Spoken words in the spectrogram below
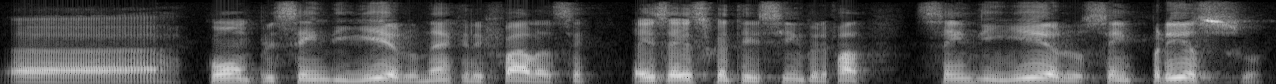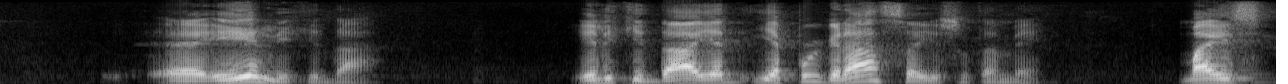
Uh, compre sem dinheiro, né? Que ele fala, é Isaías 55, ele fala, sem dinheiro, sem preço, é ele que dá. Ele que dá, e é, e é por graça isso também. Mas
